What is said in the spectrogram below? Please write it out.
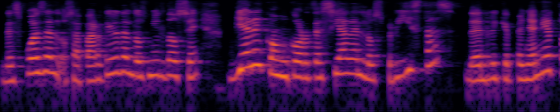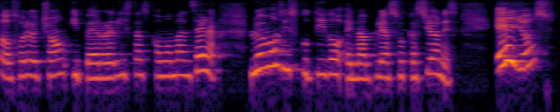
después del, o sea, a partir del 2012, viene con cortesía de los priistas, de Enrique Peña Nieto, Osorio Chong y perredistas como Mancera. Lo hemos discutido en amplias ocasiones. Ellos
